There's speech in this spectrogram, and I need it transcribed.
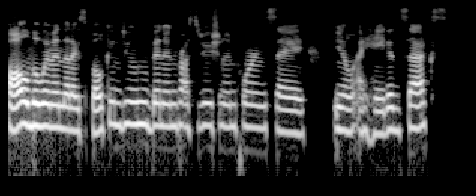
all the women that i've spoken to who've been in prostitution and porn say you know i hated sex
